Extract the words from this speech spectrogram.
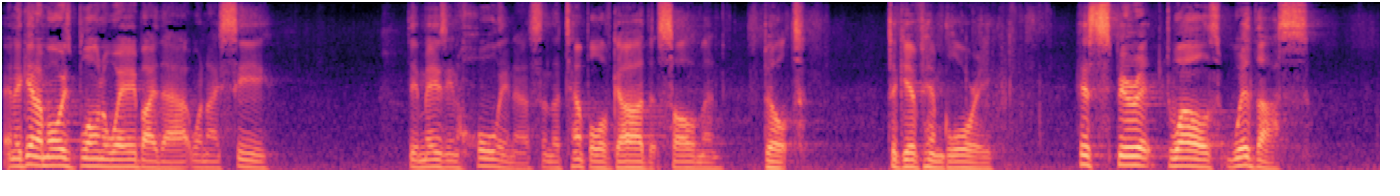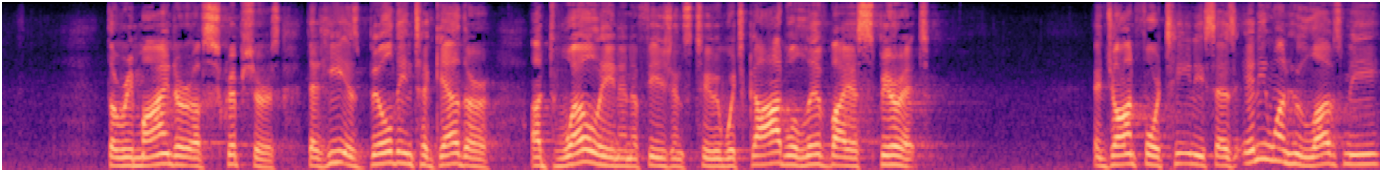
And again, I'm always blown away by that when I see the amazing holiness and the temple of God that Solomon built to give him glory. His Spirit dwells with us. The reminder of Scriptures that He is building together a dwelling in Ephesians 2, which God will live by His Spirit. In John 14, He says, Anyone who loves me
